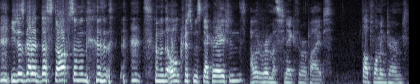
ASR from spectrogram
you just gotta dust off some of the, some of the old Christmas decorations. I would have run my snake through her pipes. It's all plumbing terms.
